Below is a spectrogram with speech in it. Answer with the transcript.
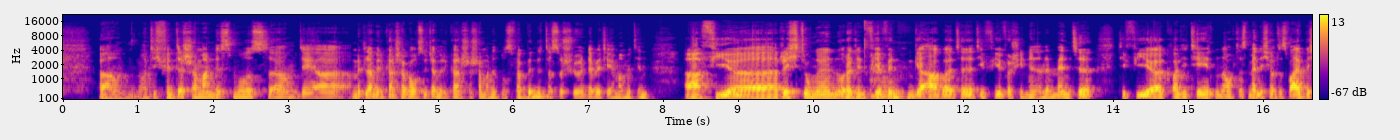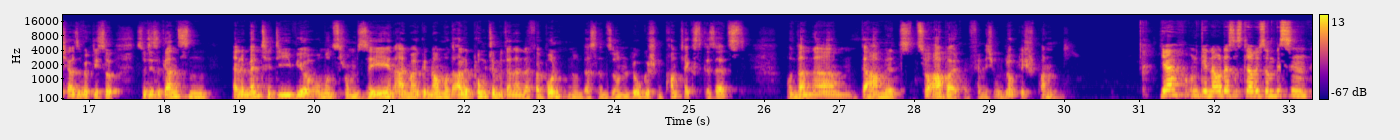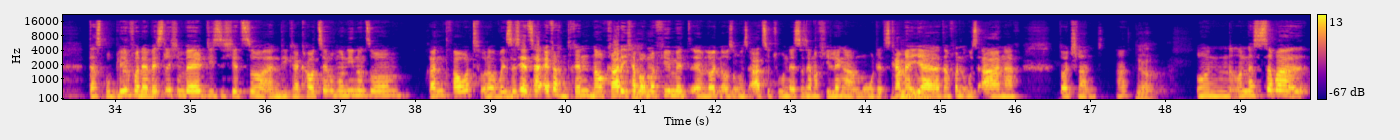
Ähm, und ich finde, der Schamanismus, ähm, der mittelamerikanische, aber auch südamerikanische Schamanismus verbindet das so schön. Der wird ja immer mit den äh, vier Richtungen oder den vier Aha. Winden gearbeitet, die vier verschiedenen Elemente, die vier Qualitäten, auch das Männliche und das Weibliche. Also wirklich so, so diese ganzen Elemente, die wir um uns herum sehen, einmal genommen und alle Punkte miteinander verbunden und das in so einen logischen Kontext gesetzt und dann ähm, damit zu arbeiten, finde ich unglaublich spannend. Ja, und genau das ist, glaube ich, so ein bisschen das Problem von der westlichen Welt, die sich jetzt so an die Kakaozeremonien und so rantraut. Oder es ist jetzt halt einfach ein Trend. Auch gerade, ich habe ja. auch mal viel mit ähm, Leuten aus den USA zu tun, da ist das ja noch viel länger Mode. Das kam mhm. ja eher dann von den USA nach Deutschland. Ne? Ja. Und, und das ist aber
